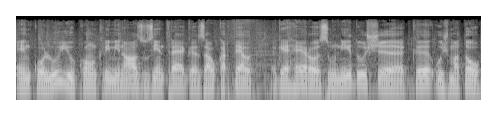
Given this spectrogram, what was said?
em coluio com criminosos e entregues ao cartel Guerreiros Unidos, uh, que os matou.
